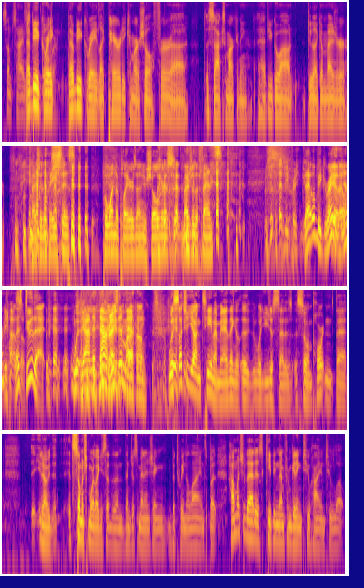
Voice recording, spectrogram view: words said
sometimes That'd be a great. over. That'd be a great like parody commercial for uh, the Sox marketing. Have you go out do like a measure, measure the bases, put one of the players on your shoulders, measure the fence. That'd be pretty good. That would be great, Yeah, that man. would be Let's do that. Jot it down. Write He's in marketing. with such a young team, I mean, I think uh, what you just said is, is so important that you know it's so much more, like you said, than, than just managing between the lines. But how much of that is keeping them from getting too high and too low?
